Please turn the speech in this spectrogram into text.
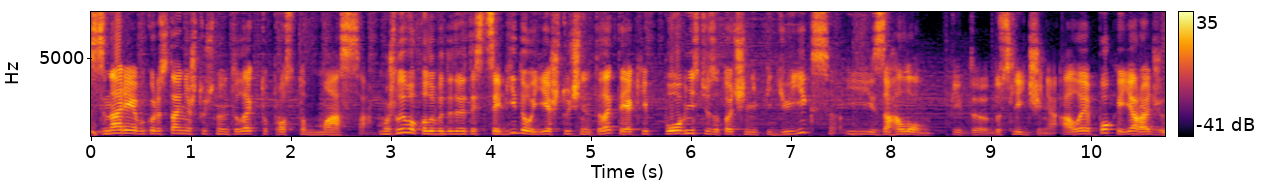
Сценарії використання штучного інтелекту просто маса. Можливо, коли ви дивитесь це відео, є штучні інтелекти, які повністю заточені під UX і загалом під е, дослідження. Але поки я раджу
